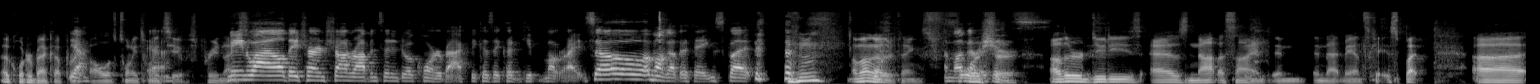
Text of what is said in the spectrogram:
a quarterback upright. Yeah. All of 2022 yeah. It's pretty nice. Meanwhile, they turned Sean Robinson into a cornerback because they couldn't keep him upright. So among other things, but mm-hmm. among other things, among for other sure. Things. Other duties as not assigned in in that man's case, but uh,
